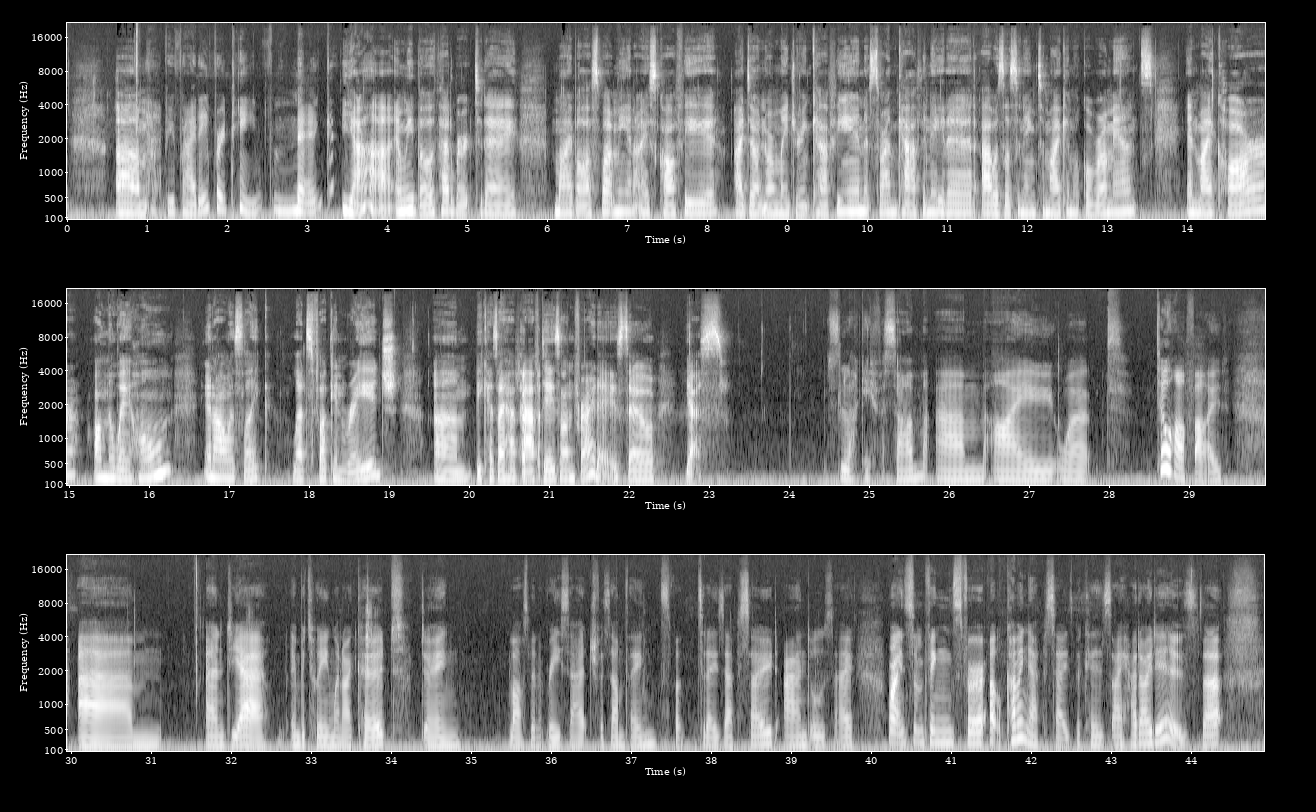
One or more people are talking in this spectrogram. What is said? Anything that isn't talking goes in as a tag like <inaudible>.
Um, Happy Friday 13th, Meg. Yeah, and we both had work today. My boss bought me an iced coffee. I don't normally drink caffeine, so I'm caffeinated. I was listening to My Chemical Romance in my car on the way home, and I was like, let's fucking rage um, because I have half <laughs> days on Friday. So, yes. It's lucky for some. Um, I worked till half five. Um, and yeah, in between when I could, doing last minute research for some things for today's episode, and also writing some things for upcoming episodes because I had ideas that.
